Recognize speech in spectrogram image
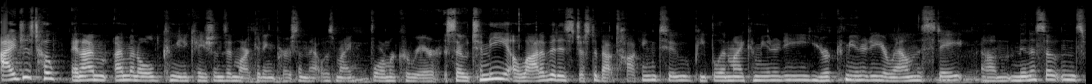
I just hope, and I'm I'm an old communications and marketing person. That was my former career. So to me, a lot of it is just about talking to people in my community, your community around the state, um, Minnesotans.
